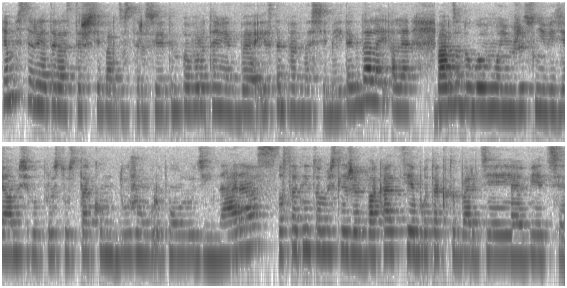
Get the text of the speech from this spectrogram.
Ja myślę, że ja teraz też się bardzo stresuję tym powrotem, jakby jestem pewna siebie i tak dalej, ale bardzo długo w moim życiu nie widziałam się po prostu z taką dużą grupą ludzi naraz. Ostatnio to myślę, że w wakacje, bo tak to bardziej, e, wiecie,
